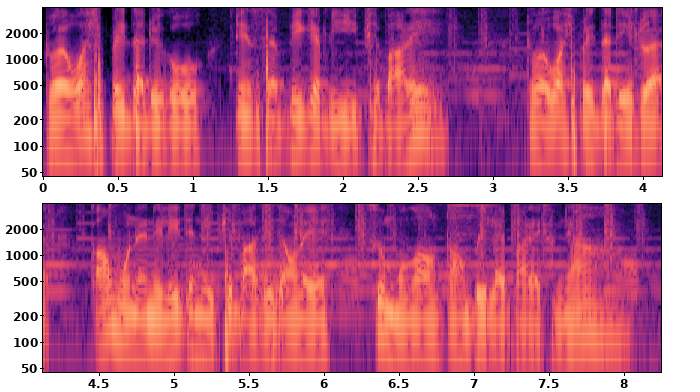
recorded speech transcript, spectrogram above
Dwell Watch ပရိသတ်တွေကိုတင်ဆက်ပေးခဲ့ပြီးဖြစ်ပါတယ် Dwell Watch ပရိသတ်တွေအတွက်ကောင်းမွန်တဲ့နေ့လေးတစ်နေ့ဖြစ်ပါစေကြောင်းလည်းဆုမွန်ကောင်းတောင်းပေးလိုက်ပါတယ်ခင်ဗျာ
